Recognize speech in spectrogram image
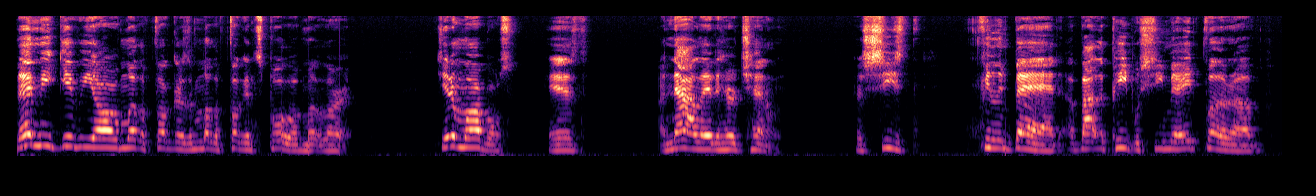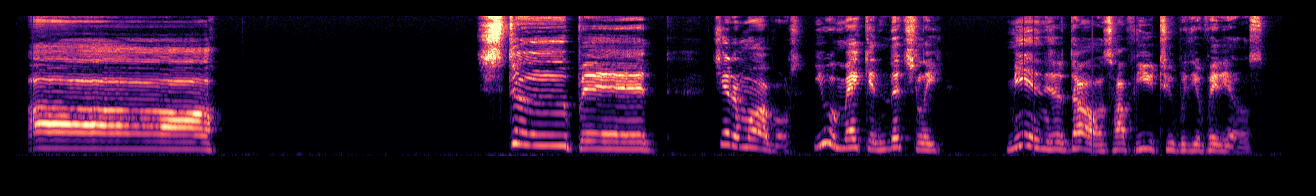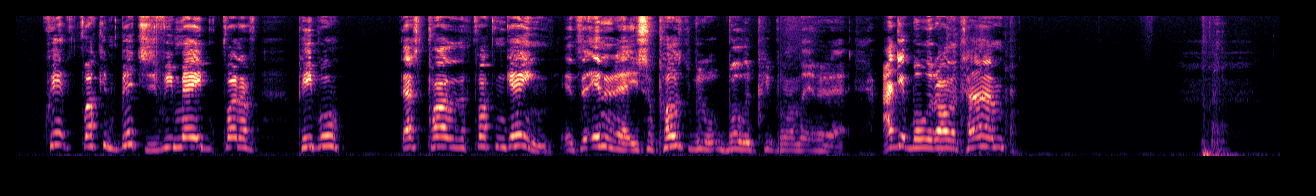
Let me give you all motherfuckers a motherfucking spoiler alert. Jenna Marbles has annihilated her channel. She's feeling bad about the people she made fun of. Oh, stupid. Jenna Marbles, you were making literally millions of dollars off of YouTube with your videos. Quit fucking bitches. If you made fun of people that's part of the fucking game. It's the internet. You're supposed to be bully people on the internet. I get bullied all the time.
